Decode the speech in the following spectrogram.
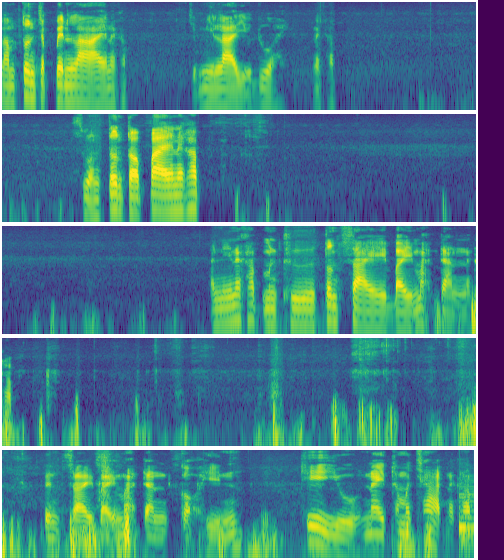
ลำต้นจะเป็นลายนะครับ จะมีลายอยู่ด้วยนะครับ ส่วนต้นต่อไปนะครับ อันนี้นะครับมันคือต้นไทรใบมะดันนะครับ เป็นไทรใบมะดันเกาะหินที่อยู่ในธรรมชาตินะครับ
